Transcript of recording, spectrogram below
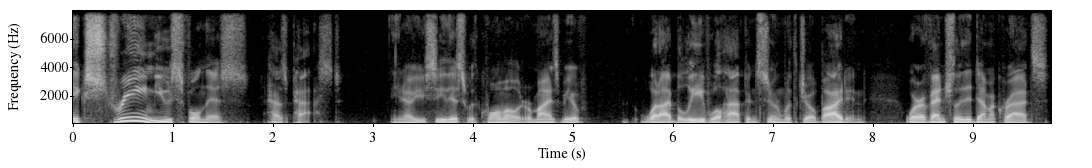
extreme usefulness has passed. You know, you see this with Cuomo. It reminds me of what I believe will happen soon with Joe Biden where eventually the Democrats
